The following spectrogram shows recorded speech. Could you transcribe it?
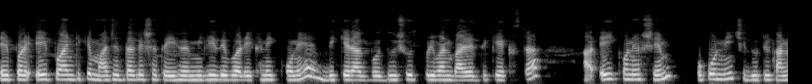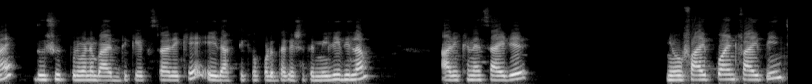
এরপরে এই পয়েন্টটিকে মাঝের দাগের সাথে এইভাবে মিলিয়ে দেবো, আর এখানে কোণে দিকে রাখব দুই সুত পরিমাণ বাইরের দিকে এক্সট্রা আর এই কোণে সেম ওপর নিচ দুটি কানায় দুই সুত পরিমাণে বাইরের দিকে এক্সট্রা রেখে এই দাগটিকে ওপরের দাগের সাথে মিলিয়ে দিলাম। আর এখানে সাইডের ফাইভ পয়েন্ট ফাইভ ইঞ্চ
